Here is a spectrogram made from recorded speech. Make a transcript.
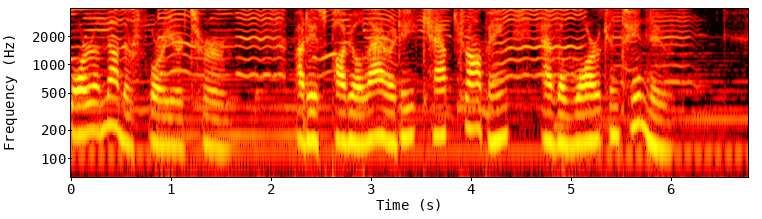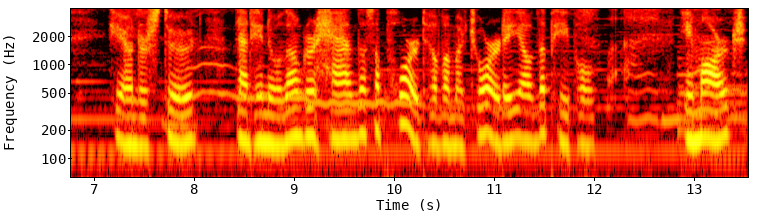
for another four year term, but his popularity kept dropping as the war continued. He understood that he no longer had the support of a majority of the people. In March,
